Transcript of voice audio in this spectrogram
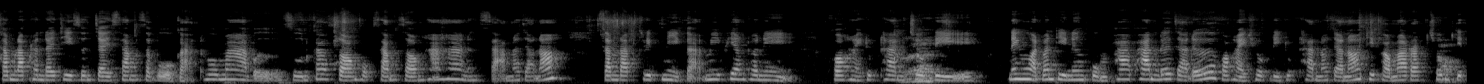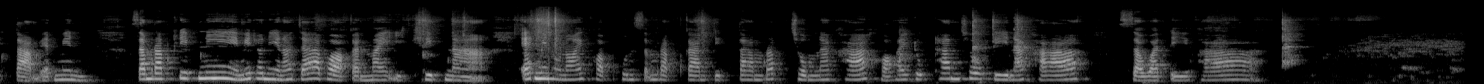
สำหรับท่านใดที่สนใจสั่งสบู่กะโทรมาเบอร์ 0926325513นะจ๊ะเนาะสำหรับคลิปนี้ก็มีเพียงเท่านี้ ขอให้ทุกท่านโชคดี ในงวดวันที่หนึ่งกลุ่มผ้าพันเด้อจ้าเด้อขอให้โชคดีทุกท่านเนาะจ้าเนาะที่เขามารับชมติดตามแอดมินสำหรับคลิปนี้มิเท่านี้เนาะจ้าพอกันใหม่อีกคลิปหน้าแอดมินหนูน้อยขอบคุณสำหรับการติดตามรับชมนะคะ ขอให้ทุกท่านโชคดีนะคะ สวัสดีค่ะ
